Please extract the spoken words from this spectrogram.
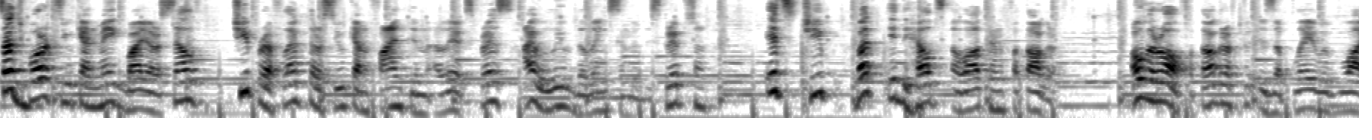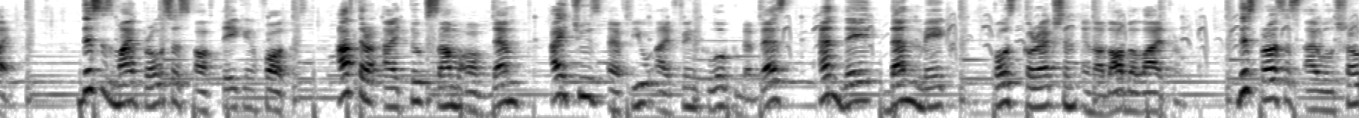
Such boards you can make by yourself, cheap reflectors you can find in AliExpress, I will leave the links in the description. It's cheap, but it helps a lot in photography. Overall, photography is a play with light. This is my process of taking photos. After I took some of them, I choose a few I think look the best and they then make post correction in Adobe Lightroom. This process I will show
